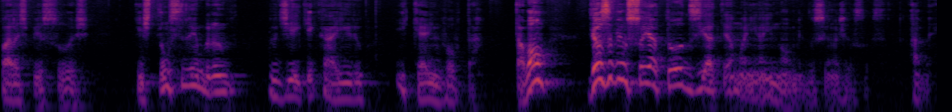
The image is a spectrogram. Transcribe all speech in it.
para as pessoas que estão se lembrando do dia que caíram e querem voltar. Tá bom? Deus abençoe a todos e até amanhã, em nome do Senhor Jesus. Amém.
